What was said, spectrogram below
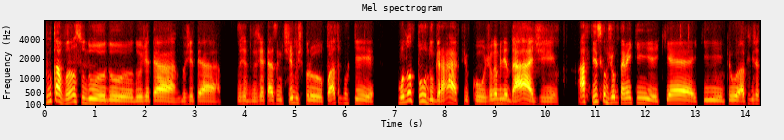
puta avanço do, do, do GTA, do GTA, dos GTAs antigos pro 4, porque mudou tudo, gráfico, jogabilidade, a física do jogo também, que, que é que, que, o, a física,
